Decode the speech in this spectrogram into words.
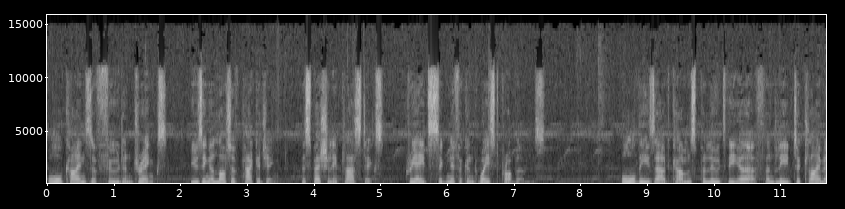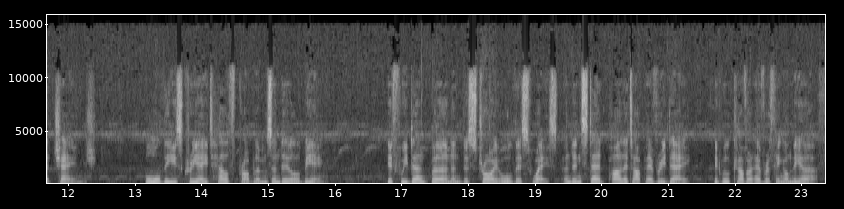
all kinds of food and drinks, using a lot of packaging, especially plastics, creates significant waste problems. All these outcomes pollute the earth and lead to climate change. All these create health problems and ill-being. If we don't burn and destroy all this waste and instead pile it up every day, it will cover everything on the earth.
